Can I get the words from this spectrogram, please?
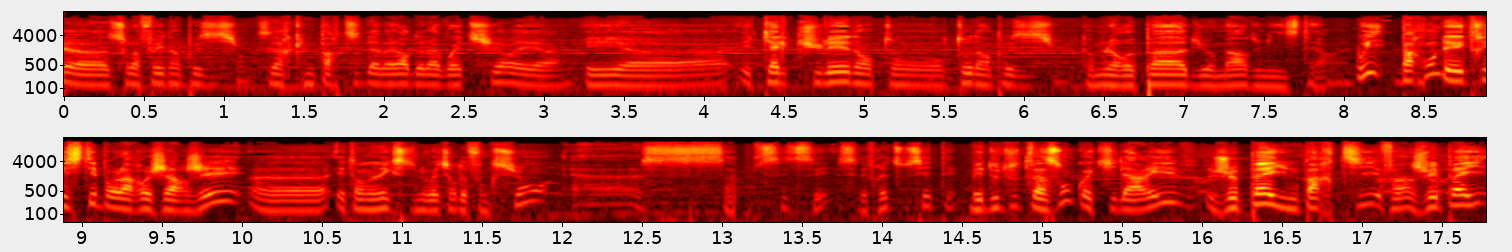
euh, sur la feuille d'imposition. C'est-à-dire qu'une partie de la valeur de la voiture est, euh, est, est calculée dans ton taux d'imposition, comme le repas du homard du ministère. Oui, par contre, l'électricité pour la recharger, étant donné que c'est une voiture de fonction, c'est- c'est des frais de société. Mais de toute façon, quoi qu'il arrive, je paye une partie, enfin, je vais payer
